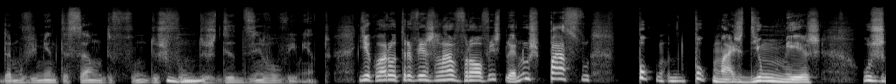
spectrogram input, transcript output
da movimentação de fundos, dos uhum. fundos de desenvolvimento. E agora outra vez Lavrov, isto é, no espaço pouco, pouco mais de um mês, os,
